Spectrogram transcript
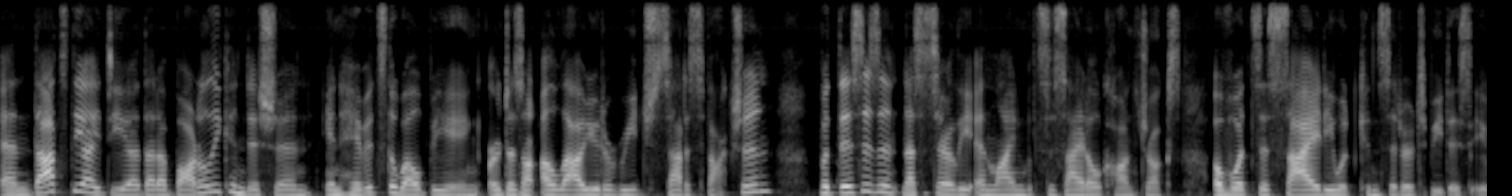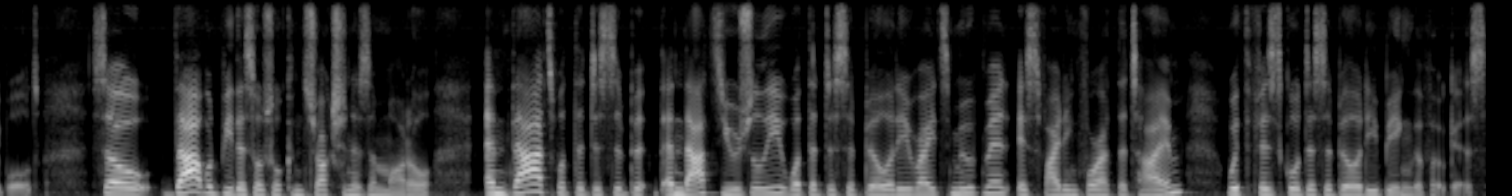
And that's the idea that a bodily condition inhibits the well being or does not allow you to reach satisfaction, but this isn't necessarily in line with societal constructs of what society would consider to be disabled. So that would be the social constructionism model. And that's what the disabi- and that's usually what the disability rights movement is fighting for at the time, with physical disability being the focus.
